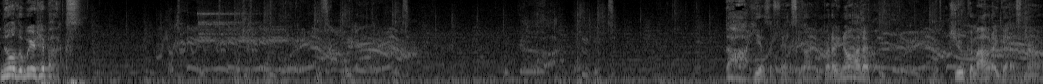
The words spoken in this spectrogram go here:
No, the weird hitbox. Ah, oh, he has a fast guard, but I know how to juke him out, I guess, now.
